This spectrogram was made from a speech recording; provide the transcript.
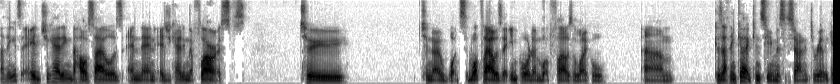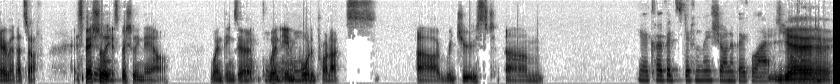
I think it's educating the wholesalers and then educating the florists to to know what's what flowers are imported and what flowers are local. Because I think uh, consumers are starting to really care about that stuff, especially Yeah. especially now when things are Yeah, when imported products are reduced. Um, Yeah. COVID's definitely shone a big light. yeah,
